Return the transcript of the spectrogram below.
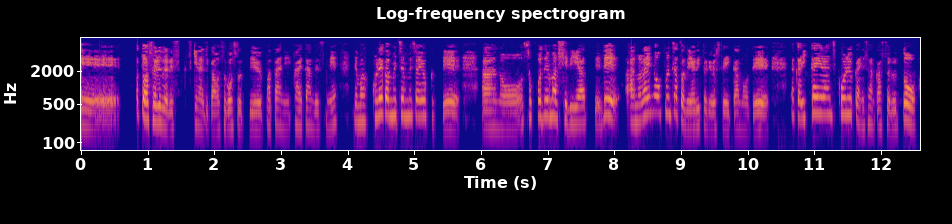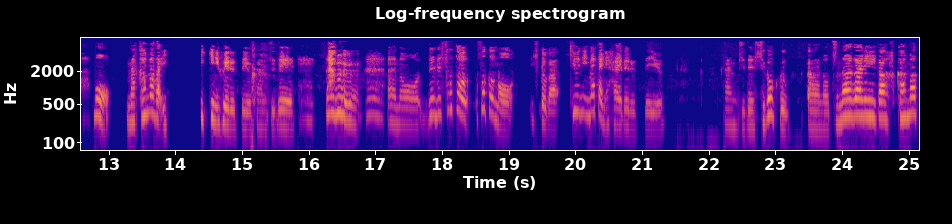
えー、あとはそれぞれ好きな時間を過ごすっていうパターンに変えたんですね。で、まあ、これがめちゃめちゃ良くて、あの、そこでまあ知り合って、で、あの、LINE のオープンチャットでやり取りをしていたので、なんか一回ランチ交流会に参加すると、もう仲間が一一気に増えるっていう感じで、多分、あの、全然外、外の人が急に中に入れるっていう感じですごく、あの、つながりが深まっ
